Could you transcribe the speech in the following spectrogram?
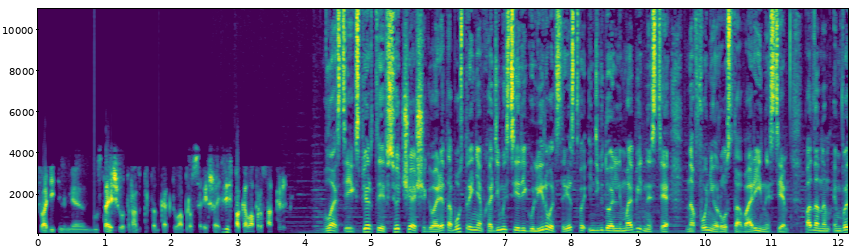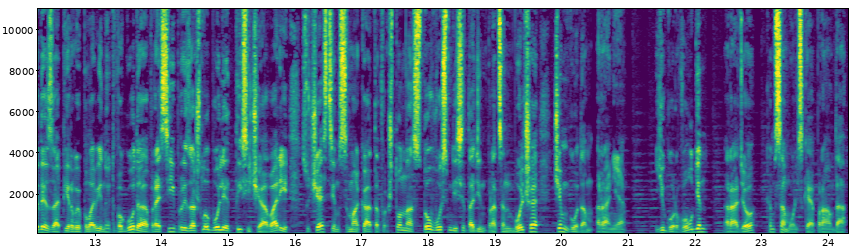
с водителями настоящего транспорта как-то вопросы решать. Здесь пока вопрос открытый. Власти и эксперты все чаще говорят об острой необходимости регулировать средства индивидуальной мобильности на фоне роста аварийности. По данным МВД, за первую половину этого года в России произошло более тысячи аварий с участием самокатов, что на 181% больше, чем годом ранее. Егор Волгин, радио «Комсомольская правда».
